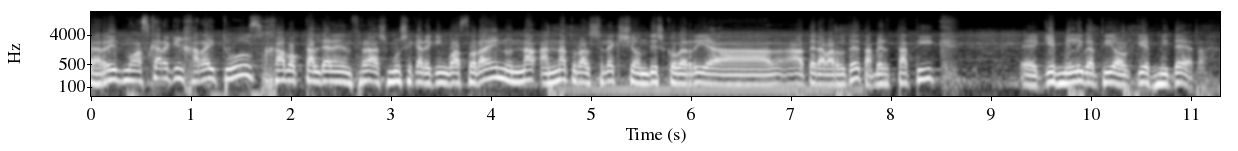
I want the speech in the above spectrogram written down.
Eta ritmo azkarekin jarraituz, jabok taldearen thrash musikarekin goaz orain, Unna- Unnatural Selection disko berria atera bar dute, eta bertatik eh, Give Me Liberty or Give Me Death.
